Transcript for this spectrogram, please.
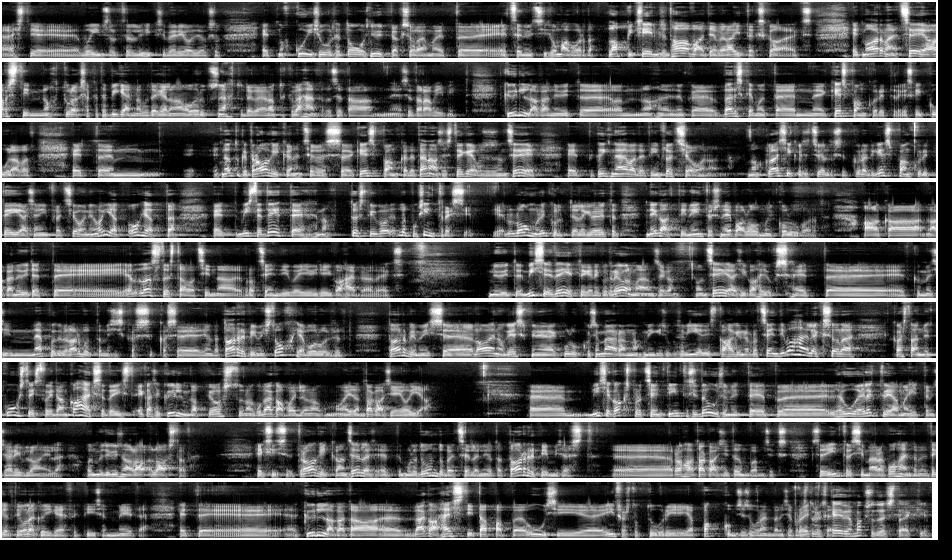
hästi võimsalt selle lühikese perioodi jooksul. et noh, kui suur see doos nüüd peaks olema, et, et see nüüd siis omakorda lapiks eelmised haavad ja veel aitaks ka, eks. et ma arvan, et see arstim, noh, tuleks hakata pigem nagu tegelema võõrutusnähtudega ja natuke vähendada seda, seda ravimit. küll aga nüüd äh, on noh, niisugune värske mõte keskpankuritele, kes kõik kuulavad, et ähm, et natuke traagika nüüd selles keskpankade tänases tegevuses on see, et kõik näevad, et inflatsioon on. noh, klassikaliselt öeldakse, et kuradi keskpankurid, teie asi on inflatsiooni hoiata, ohjata, et mis te teete, noh, tõstke juba lõpuks intressi. ja loomulikult jällegi veel ütlen, negatiivne intress on ebaloomulik olukord. aga, aga nüüd, et las tõstavad sinna protsendi või isegi kahe peale, eks nüüd, mis see teeb tegelikult reaalmajandusega, on see asi kahjuks, et, et kui me siin näppude peal arvutame, siis kas, kas see nii-öelda tarbimist ohjab oluliselt. tarbimislaenu keskmine kulukuse määr on noh, mingisuguse viieteist, kahekümne protsendi vahel, eks ole. kas ta on nüüd kuusteist või ta on kaheksateist, ega see külmkapi ostu nagu väga palju, nagu ma väidan, tagasi ei hoia mis see kaks protsenti intressitõusu nüüd teeb ühe uue elektrijaama ehitamise äriplaanile, on muidugi üsna laastav ehk siis traagika on selles, et mulle tundub, et selle nii-öelda tarbimisest äh, raha tagasitõmbamiseks see intressimäära kohendamine tegelikult ei ole kõige efektiivsem meede. et äh, küll aga ta äh, väga hästi tapab uusi infrastruktuuri ja pakkumise suurendamise projekte. tuleks käibemaksu tõsta äkki?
